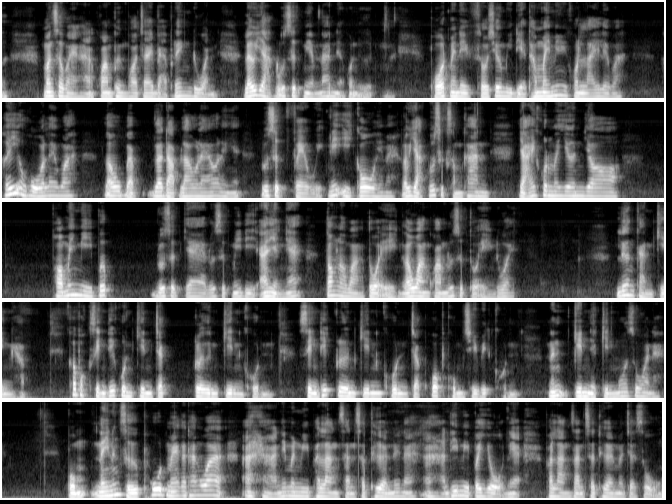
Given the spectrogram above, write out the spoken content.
มันแสวงหาความพึงพอใจแบบเร่งด่วน แล้วอยากรู้สึกมีอำนาจเหนือคนอื่น โพสต์ไปในโซเชียลมีเดียทำไมไม่มีคนไลค์เลยวะ เฮ้ย โอ้โห อะไรวะ เราแบบระดับเราแล้วอะไรเงี้ยรู้สึกเฟลอีกนี่อีโก้ใช่ไหมเราอยากรู้สึกสำคัญ อยากให้คนมาเยินยอ พอไม่มีปุ๊บรู้สึกแย่รู้สึกไม่ดีอันอย่างเงี้ยต้องระวังตัวเอง ระวังความรู้สึกตัวเองด้วย เรื่องการกินครับเขาบอกสิ่งที่คุณกินจะกลืนกินคุณ สิ่งที่กลืนกินคุณจะควบคุมชีวิตคุณ นั้นกินอย่ากินมั่วซั่วนะผมในหนังสือพูดแม้กระทั่งว่าอาหารนี่มันมีพลังสั่นสะเทือนด้วยนะ อาหารที่มีประโยชน์เนี่ยพลังสั่นสะเทือนมันจะสูง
